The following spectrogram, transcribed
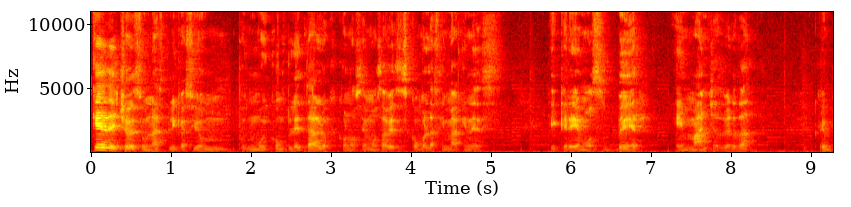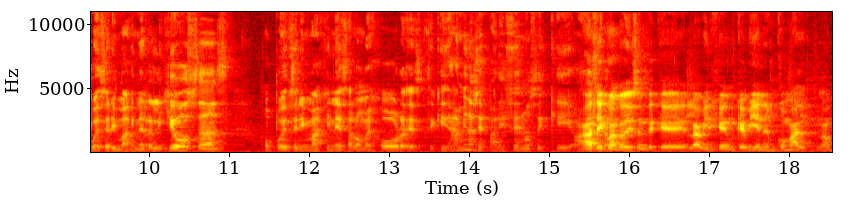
Que de hecho es una explicación pues, muy completa a lo que conocemos a veces como las imágenes que creemos ver en manchas, ¿verdad? Que puede ser imágenes religiosas o puede ser imágenes a lo mejor este que ah mira se parece no sé qué Ah, sí, cuando dicen de que la Virgen que viene en un comal, ¿no?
